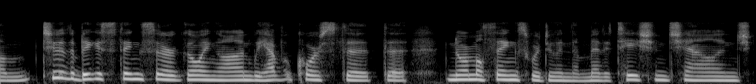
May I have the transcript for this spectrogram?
um, two of the biggest things that are going on, we have, of course, the the normal things. We're doing the meditation challenge,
